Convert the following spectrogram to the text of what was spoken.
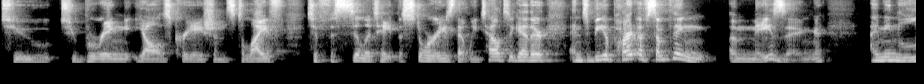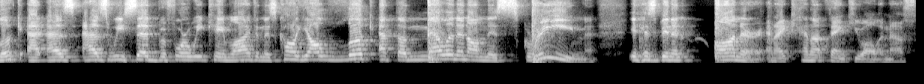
to to bring y'all's creations to life to facilitate the stories that we tell together and to be a part of something amazing I mean, look at as as we said before we came live in this call, y'all look at the melanin on this screen. It has been an honor, and I cannot thank you all enough.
